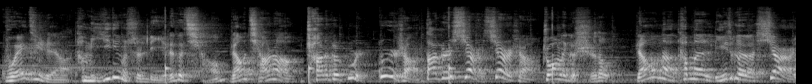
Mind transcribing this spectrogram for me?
古埃及人啊，他们一定是立了个墙，然后墙上插了根棍儿，棍儿上搭根线，线上装了个石头，然后呢，他们离这个线儿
